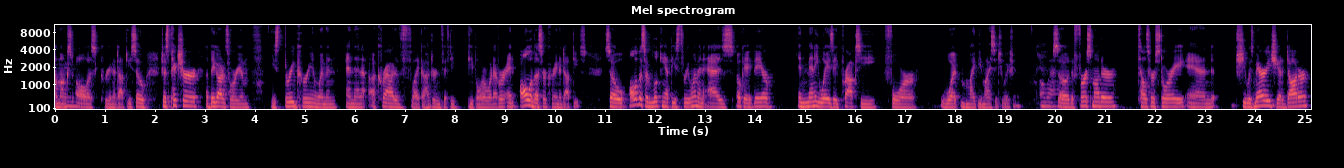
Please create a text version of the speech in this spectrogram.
amongst Mm. all us Korean adoptees. So just picture a big auditorium, these three Korean women, and then a crowd of like 150 people or whatever, and all of us are Korean adoptees. So all of us are looking at these three women as okay, they are in many ways a proxy for what might be my situation. Oh wow. So the first mother tells her story, and she was married. She had a daughter.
